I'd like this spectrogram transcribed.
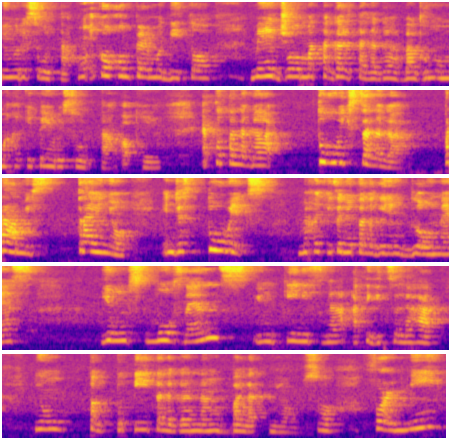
yung resulta. Kung i-compare mo dito, medyo matagal talaga bago mo makikita yung resulta. Okay? Ito talaga, two weeks talaga. Promise, try nyo. In just two weeks, makikita nyo talaga yung glowness, yung smoothness, yung kinis nga, at higit sa lahat, yung pagputi talaga ng balat nyo. So, for me,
